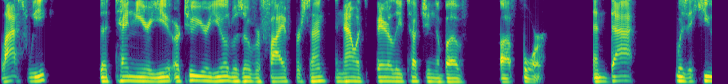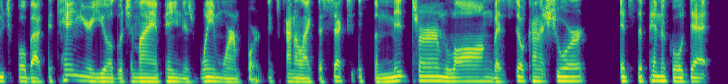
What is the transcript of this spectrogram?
last week. The ten year yield or two year yield was over five percent, and now it's barely touching above uh, four, and that was a huge pullback. The 10 year yield, which in my opinion is way more important. It's kind of like the sex, it's the midterm long, but it's still kind of short. It's the pinnacle debt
